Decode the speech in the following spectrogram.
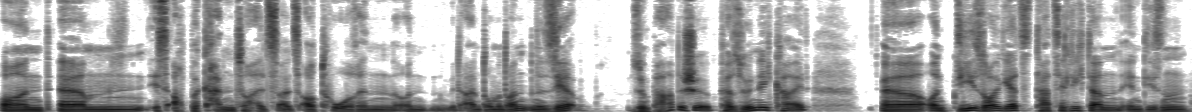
und ähm, ist auch bekannt so als als Autorin und mit allem drum und dran eine sehr sympathische Persönlichkeit äh, und die soll jetzt tatsächlich dann in diesen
